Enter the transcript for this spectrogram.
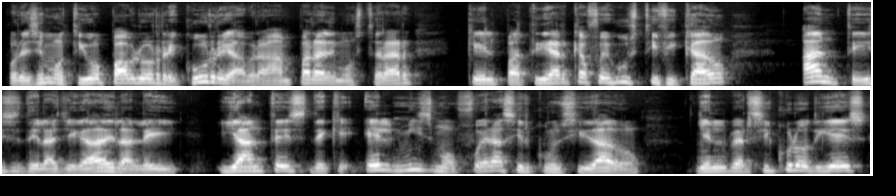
Por ese motivo Pablo recurre a Abraham para demostrar que el patriarca fue justificado antes de la llegada de la ley y antes de que él mismo fuera circuncidado. Y en el versículo 10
